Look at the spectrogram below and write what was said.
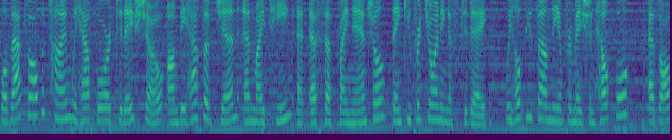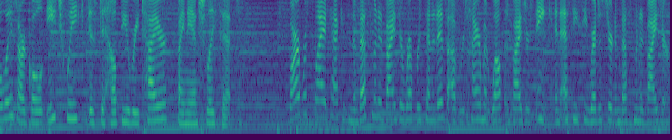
Well, that's all the time we have for today's show. On behalf of Jen and my team at SF Financial, thank you for joining us today. We hope you found the information helpful. As always, our goal each week is to help you retire financially fit. Barbara Swiatek is an investment advisor representative of Retirement Wealth Advisors Inc., an SEC registered investment advisor.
